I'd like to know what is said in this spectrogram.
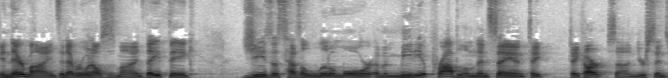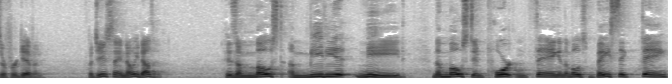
in their minds and everyone else's minds, they think Jesus has a little more of an immediate problem than saying, Take, take heart, son, your sins are forgiven. But Jesus saying, No, he doesn't. His most immediate need, the most important thing, and the most basic thing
